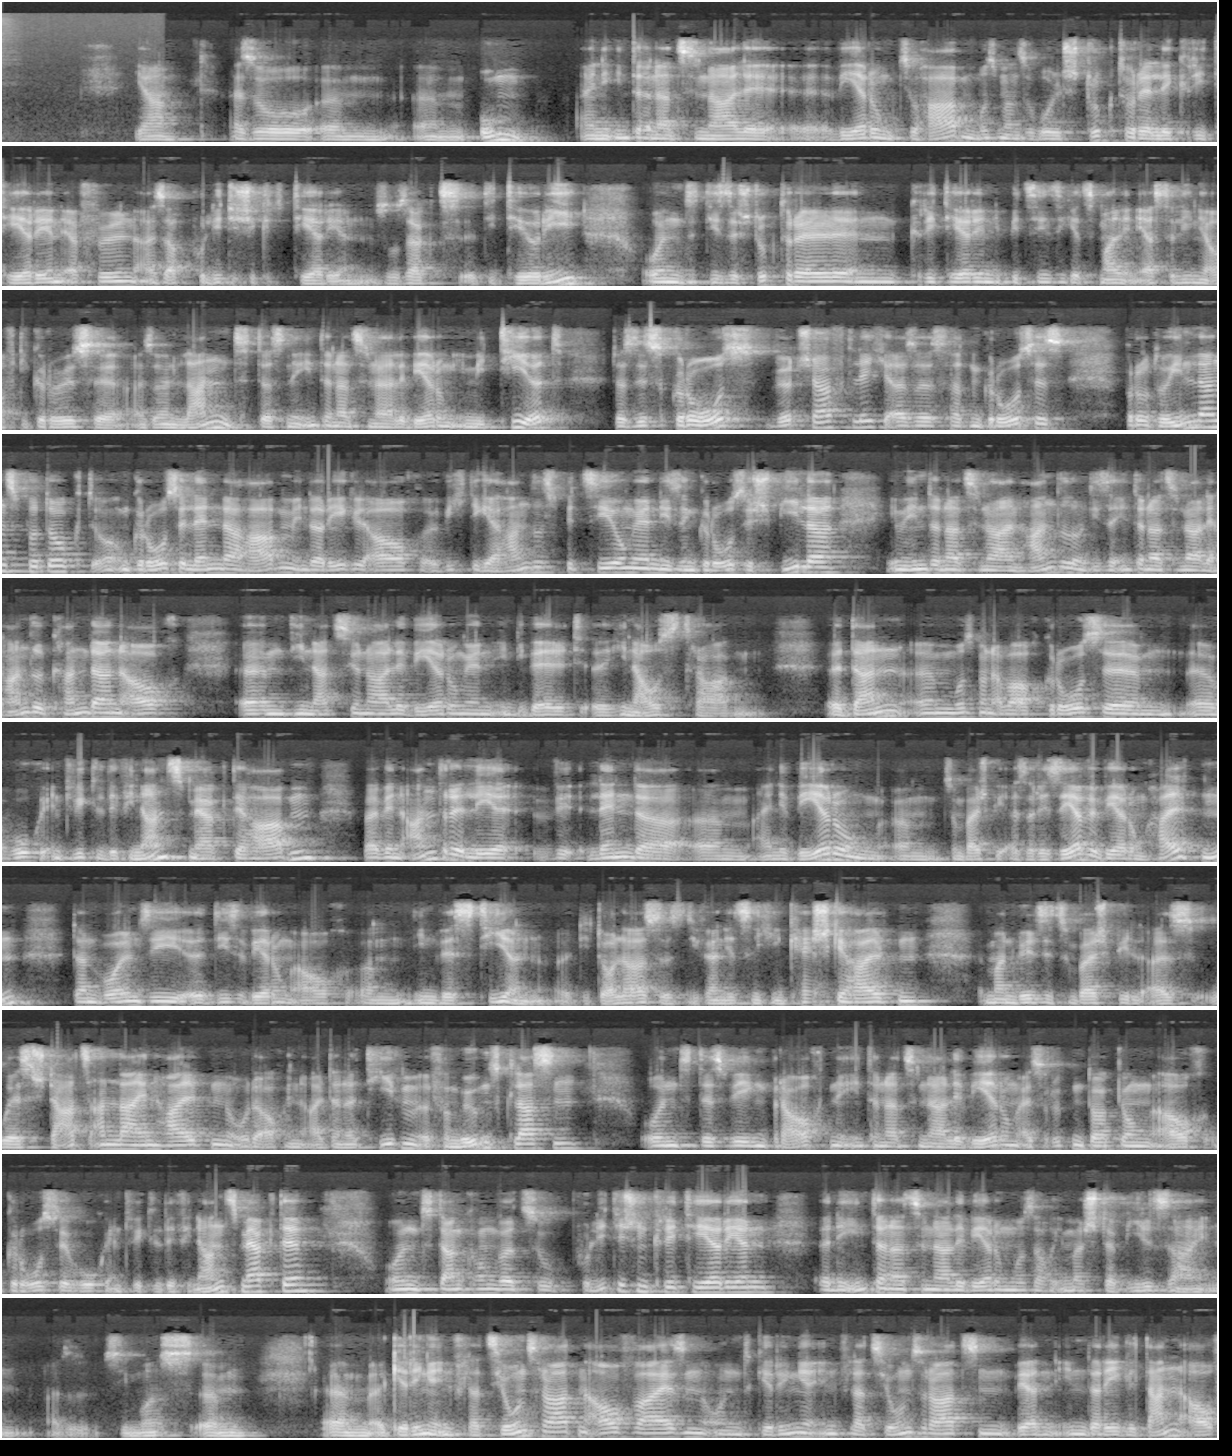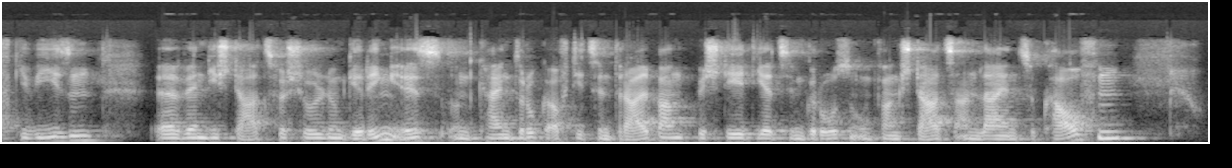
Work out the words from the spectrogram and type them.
Ja, also ähm, ähm, um eine internationale äh, Währung zu haben, muss man sowohl strukturelle Kriterien erfüllen als auch politische Kriterien. So sagt äh, die Theorie. Und diese strukturellen Kriterien, die beziehen sich jetzt mal in erster Linie auf die Größe. Also ein Land, das eine internationale Währung imitiert, das ist groß wirtschaftlich, also es hat ein großes Bruttoinlandsprodukt und große Länder haben in der Regel auch wichtige Handelsbeziehungen. Die sind große Spieler im internationalen Handel und dieser internationale Handel kann dann auch ähm, die nationale Währungen in die Welt äh, hinaustragen. Äh, dann ähm, muss man aber auch große, äh, hochentwickelte Finanzmärkte haben, weil wenn andere Länder ähm, eine Währung zum Beispiel als Reservewährung halten, dann wollen sie äh, diese Währung auch investieren. Die Dollars, also die werden jetzt nicht in Cash gehalten. Man will sie zum Beispiel als US-Staatsanleihen halten oder auch in alternativen Vermögensklassen. Und deswegen braucht eine internationale Währung als Rückendeckung auch große, hochentwickelte Finanzmärkte. Und dann kommen wir zu politischen Kriterien. Eine internationale Währung muss auch immer stabil sein. Also sie muss ähm, ähm, geringe Inflationsraten aufweisen und geringe Inflationsraten werden in der Regel dann aufgewiesen, wenn die Staatsverschuldung gering ist und kein Druck auf die Zentralbank besteht, jetzt im großen Umfang Staatsanleihen zu kaufen.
